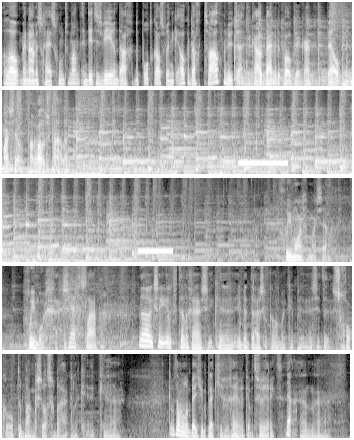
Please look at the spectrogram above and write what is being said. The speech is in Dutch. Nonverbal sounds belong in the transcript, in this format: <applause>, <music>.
Hallo, mijn naam is Gijs Groenteman en dit is weer een dag, de podcast waarin ik elke dag 12 minuten, ik houd bij me de kookwekker, bel met Marcel van Roosmalen. Goedemorgen Marcel. Goedemorgen, Heb Gijs. jij geslapen? Nou, ik zal je eerlijk vertellen, Gijs. Ik, eh, ik ben thuisgekomen. Ik heb eh, zitten schokken op de bank, zoals gebruikelijk. Ik, eh, ik heb het allemaal een beetje een plekje gegeven. Ik heb het verwerkt. Ja. En,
